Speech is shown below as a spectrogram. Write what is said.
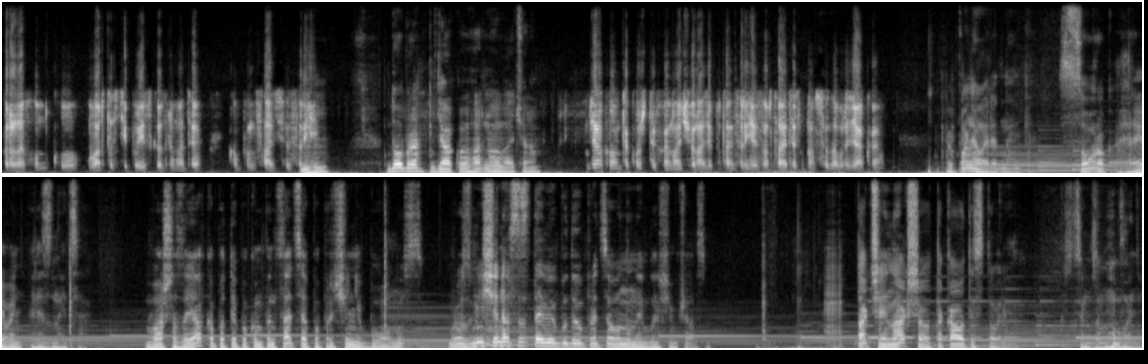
перерахунку вартості поїздки отримати компенсацію. Сергій. Мгм. Добре, дякую, гарного вечора. Дякую вам також тихої ночі. Раді питань Сергій, звертайтесь на все добре, дякую. Ви поняли, рідненькі? 40 гривень різниця. Ваша заявка по типу компенсація по причині бонус розміщена в системі буде опрацьована найближчим часом. Так чи інакше, от така от історія з цим замовленням.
